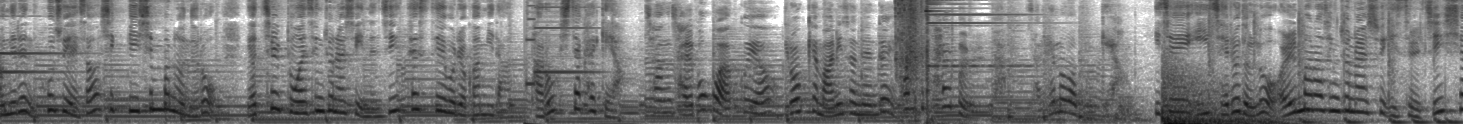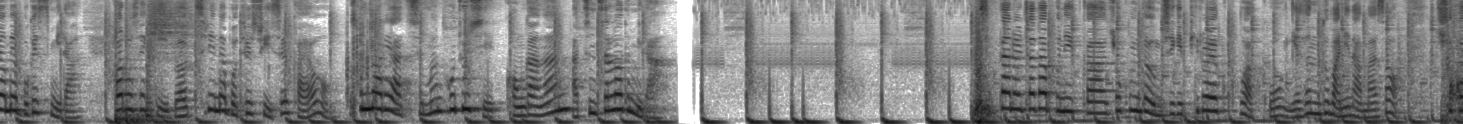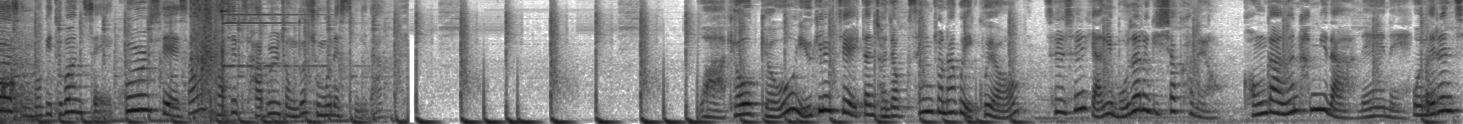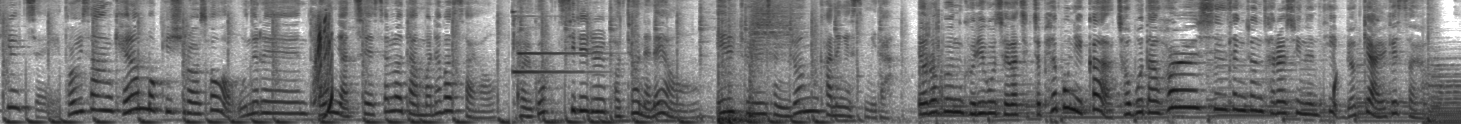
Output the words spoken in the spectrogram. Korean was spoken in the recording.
오늘은 호주에서 식비 10만원으로 며칠 동안 생존할 수 있는지 테스트해 보려고 합니다. 바로 시작할게요. 장 잘 보고 왔고요. 이렇게 많이 샀는데 38불. 잘 해먹어 볼게요. 이제 이 재료들로 얼마나 생존할 수 있을지 시험해 보겠습니다. 하루 세끼 며칠이나 버틸 수 있을까요? 첫날의 아침은 호주식 건강한 아침 샐러드입니다. 식단을 짜다 보니까 조금 더 음식이 필요할 것 같고 예산도 많이 남아서 추가 장보기 두 번째 콜스에서 44불 정도 주문했습니다. 와 겨우겨우 6일째 일단 저녁 생존하고 있고요. 슬슬 양이 모자르기 시작하네요. 건강은 합니다. 네네. 오늘은 7일째. 더 이상 계란 먹기 싫어서 오늘은 더운 야채 샐러드 한번 해봤어요. 결국 7일을 버텨내네요. 일주일 생존 가능했습니다. 여러분 그리고 제가 직접 해보니까 저보다 훨씬 생존 잘할 수 있는 팁 몇 개 알겠어요.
